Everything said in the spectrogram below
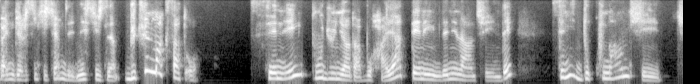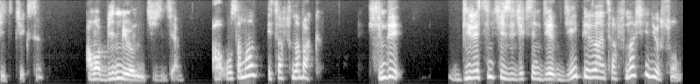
ben bir resim çizeceğim de ne çizeceğim? Bütün maksat o. Seni bu dünyada bu hayat deneyim denilen şeyinde seni dokunan şeyi çizeceksin. Ama bilmiyorum çizeceğim Aa, o zaman etrafına bak. Şimdi bir resim çizeceksin diye, diye birden etrafına şey diyorsun.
